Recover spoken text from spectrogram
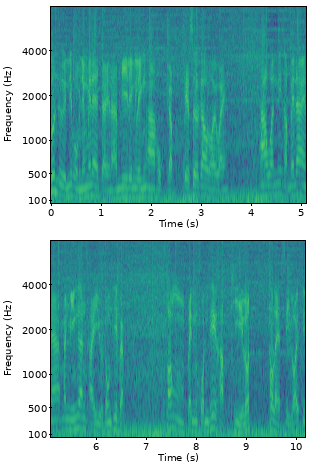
รุ่นอื่นนี่ผมยังไม่แน่ใจนะ มีเล็งๆ R6 กับ t a s e r 900 ไว้ R1 นี่ขับไม่ได้นะ มันมีเงื่อนไขอยู่ตรงที่แบบต้องเป็นคนที่ขับขี่รถเท่าไหร่400ซี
